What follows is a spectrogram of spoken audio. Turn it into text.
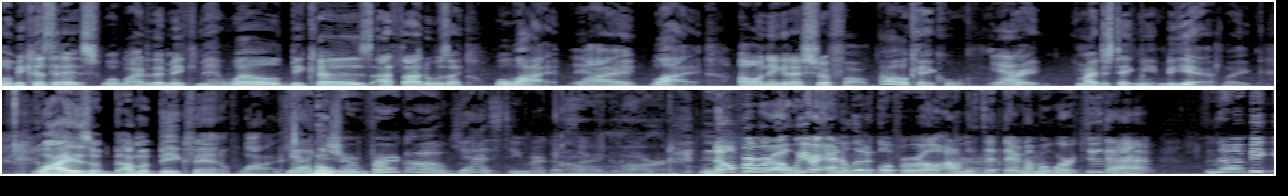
Well, because it Yeah. is. Well, why did that make you mad? Well, because I thought it was like, well, why? Yeah. Why? Why? Oh, nigga, that's your fault. Oh, okay, cool. Yeah. Great. It might just take me, but yeah, like, why is a? I'm a big fan of why. Yeah, because you're Virgo. Yes, Team Virgo. Sorry. Oh, go ahead. Lord. No, for real. We are analytical for real. I'm gonna sit there and I'm gonna work through that, and then it'll be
